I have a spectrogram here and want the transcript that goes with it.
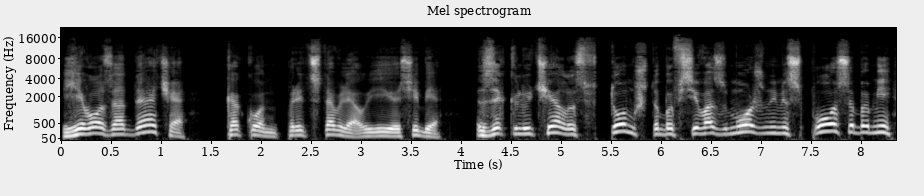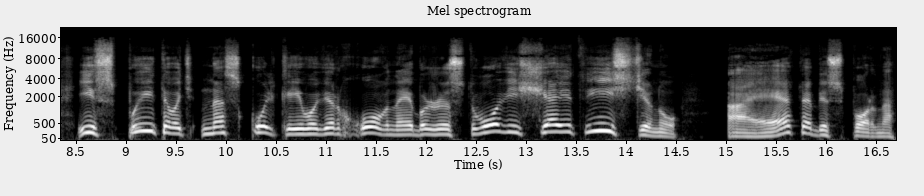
Его задача, как он представлял ее себе, заключалась в том, чтобы всевозможными способами испытывать, насколько его верховное божество вещает истину, а это, бесспорно,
